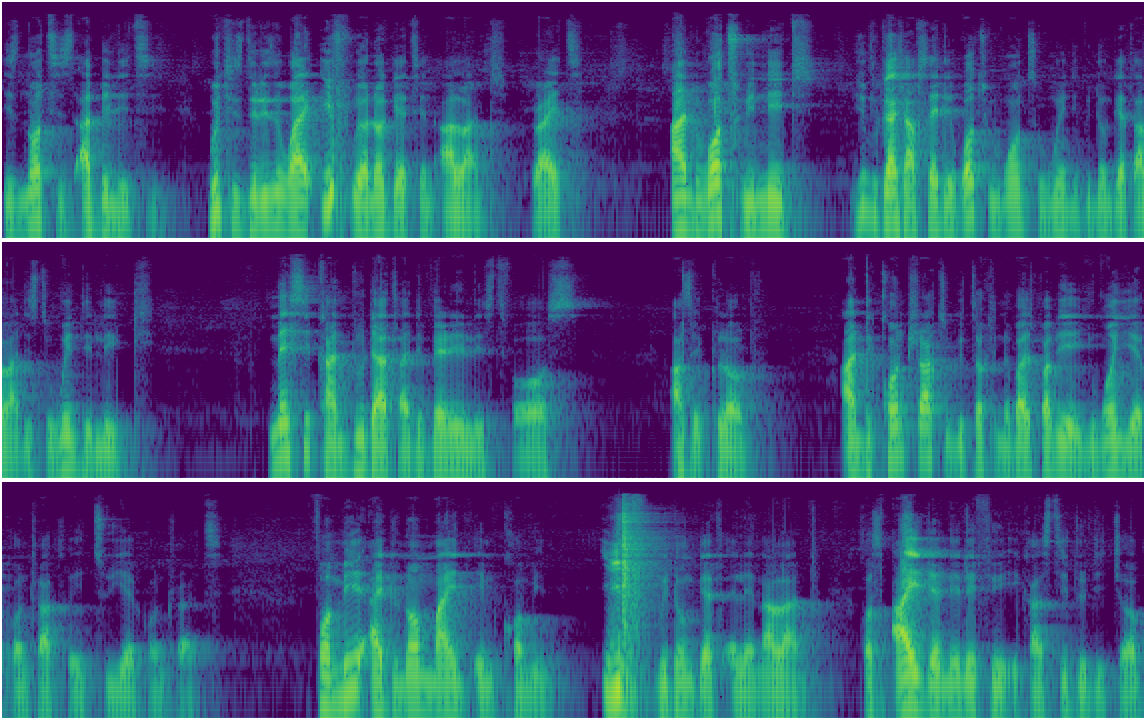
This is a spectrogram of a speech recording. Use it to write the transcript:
Is not his ability. Which is the reason why if we are not getting Haaland, right? And what we need, you guys have said it, what we want to win if we don't get Haaland is to win the league. Messi can do that at the very least for us as a club. And the contract we'll be talking about is probably a one year contract or a two year contract. For me, I do not mind him coming if we don't get Erling Haaland. Because I genuinely feel he can still do the job.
